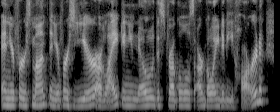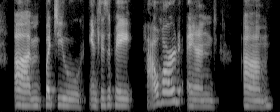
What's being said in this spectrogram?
and your first month and your first year are like, and you know the struggles are going to be hard. Um, but you anticipate how hard and um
